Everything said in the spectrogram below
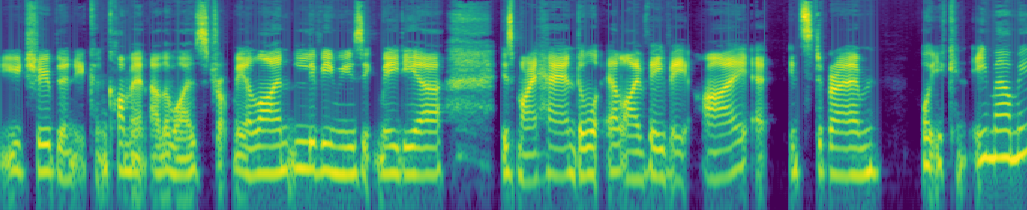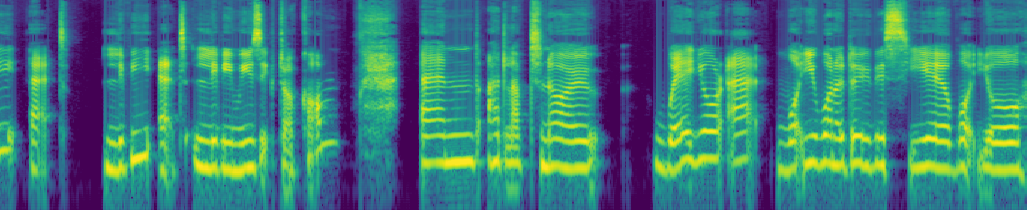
YouTube, then you can comment. Otherwise, drop me a line. Livvi Music Media is my handle, L I V V I, at Instagram, or you can email me at livvi at livvimusic.com. And I'd love to know where you're at, what you want to do this year, what your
